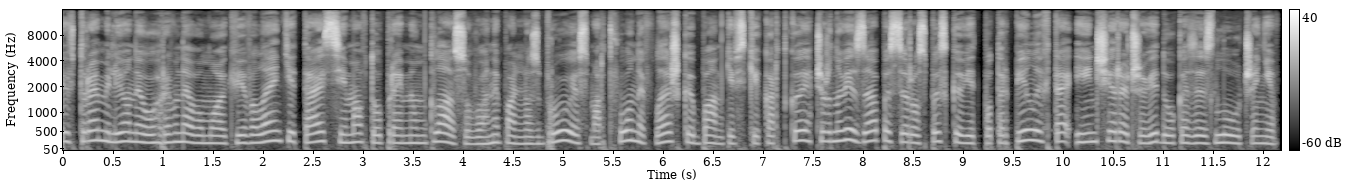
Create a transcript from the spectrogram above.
півтора мільйони у гривневому еквіваленті та сім авто преміум класу, вогнепальну зброю, смартфони, флешки, банківські картки, чорнові записи, розписки від потерпілих та інші речові докази злочинів.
